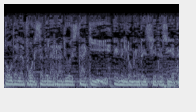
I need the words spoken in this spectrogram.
Toda la fuerza de la radio está aquí en el 977.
